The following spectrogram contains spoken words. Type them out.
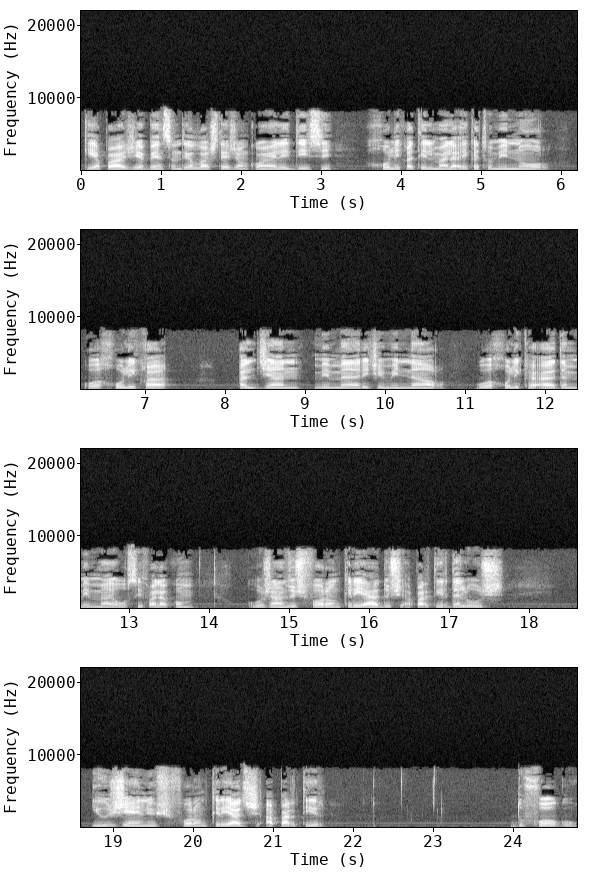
que a paz e a bênção de Allah estejam com ele, disse خلقت الملائكة من نور وخلق الجن من مارج من نار وخلق آدم مما وصف لكم Os anjos foram criados a partir da luz e os gênios foram criados a partir do fogo,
